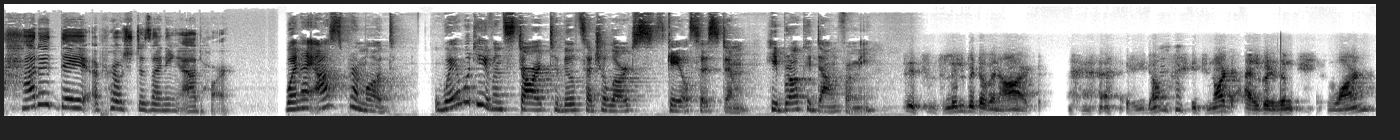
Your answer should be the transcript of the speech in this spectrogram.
How did they approach designing Aadhaar? When I asked Pramod, where would you even start to build such a large scale system? He broke it down for me. It's, it's a little bit of an art. you know, it's not algorithm. One,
